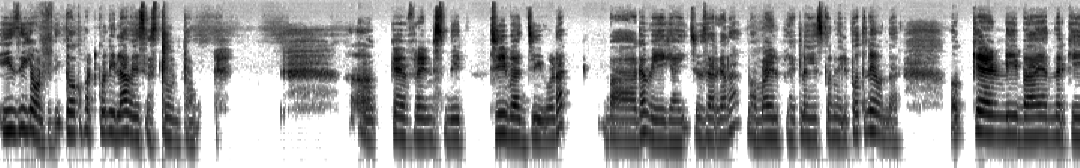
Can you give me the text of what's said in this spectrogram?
ఈజీగా ఉంటుంది తోక పట్టుకొని ఇలా వేసేస్తూ ఉంటాము. Okay friends. మిర్చి బజ్జీ కూడా బాగా వేగాయి. చూసారు కదా మా అమ్మాయిలు ప్లేట్‌లో వేసుకొని వెళ్ళిపోతూనే ఉన్నారు. ఓకే అండి. బాయ్ అందరికీ.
